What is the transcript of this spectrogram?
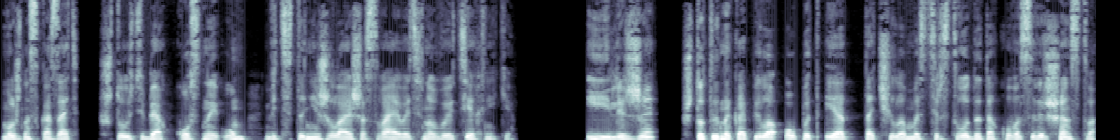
Можно сказать, что у тебя костный ум, ведь ты не желаешь осваивать новые техники. Или же, что ты накопила опыт и отточила мастерство до такого совершенства,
